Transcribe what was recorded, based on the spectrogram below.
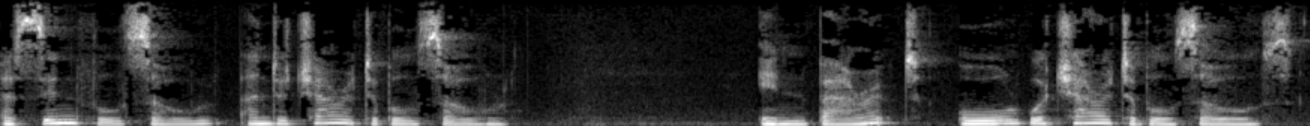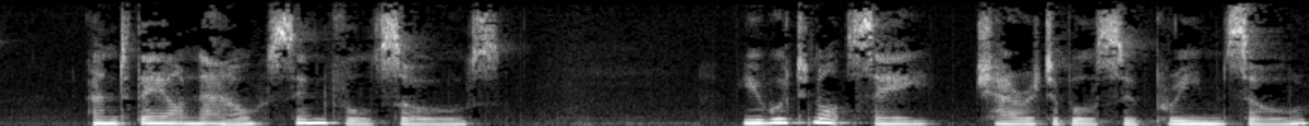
a sinful soul and a charitable soul. In Bharat, all were charitable souls, and they are now sinful souls. You would not say, charitable supreme soul.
